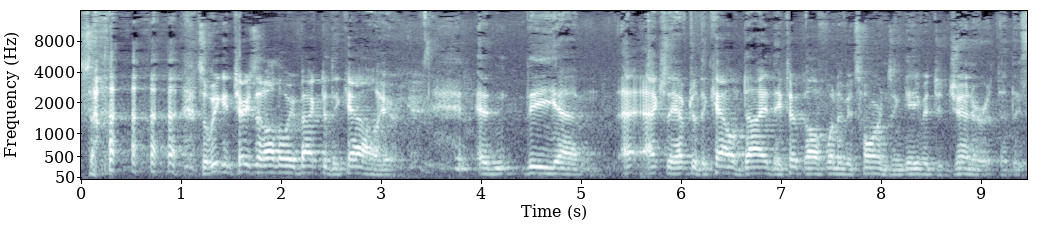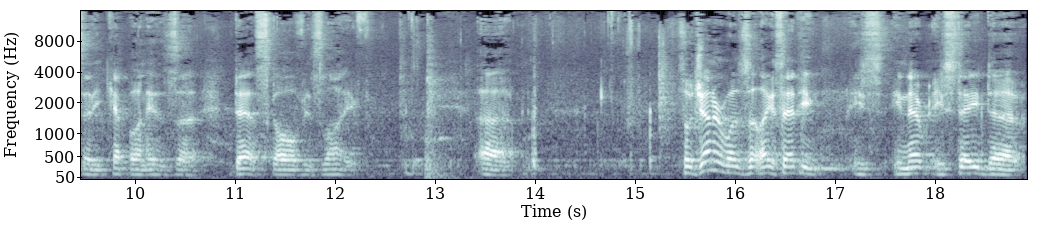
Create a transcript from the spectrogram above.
So, so we can trace it all the way back to the cow here. And the um, actually, after the cow died, they took off one of its horns and gave it to Jenner that they said he kept on his uh, desk all of his life. Uh, so Jenner was, like I said, he he never he stayed. Uh,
